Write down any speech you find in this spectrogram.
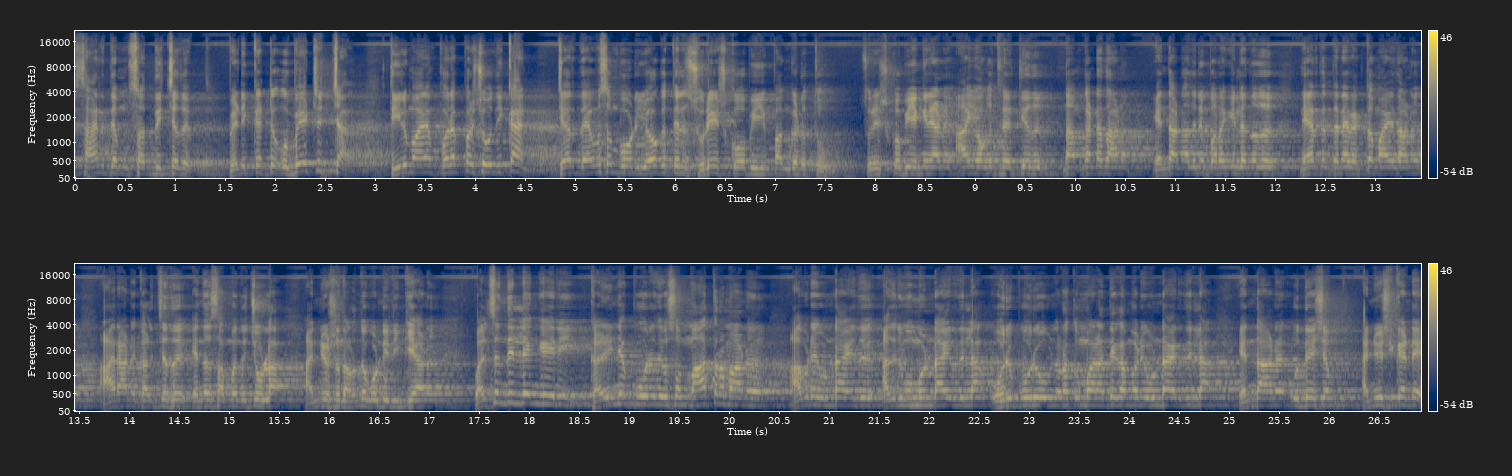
സാന്നിധ്യം ശ്രദ്ധിച്ചത്. വെടിക്കെട്ട് ഉപേക്ഷിച്ച തീരുമാനം പുനഃപരിശോധിക്കാൻ ചേർ ദേവസ്വം ബോർഡ് യോഗത്തിൽ സുരേഷ് ഗോപി പങ്കെടുത്തു. സുരേഷ് ഗോപി എങ്ങനെയാണ് ആ യോഗത്തിലെത്തിയത്? നാം കണ്ടതാണ്. എന്താണ് അതിന് പിറകില്ലെന്നത് നേരത്തെ തന്നെ വ്യക്തമായതാണ്. ആരാണ് കളിച്ചത് എന്നത് സംബന്ധിച്ചുള്ള അന്വേഷണം നടന്നുകൊണ്ടിരിക്കുകയാണ്. വത്സന്തില്ലങ്കേരി കഴിഞ്ഞ പൂര ദിവസം മാത്രമാണ് അവിടെ ഉണ്ടായത് അതിനു മുമ്പ് ഉണ്ടായിരുന്നില്ല. ഒരു പൂരവും നടക്കുമ്പോൾ അദ്ദേഹം അവിടെ ഉണ്ടായിരുന്നില്ല. എന്താണ് ഉദ്ദേശം? അന്വേഷിക്കണ്ടേ?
